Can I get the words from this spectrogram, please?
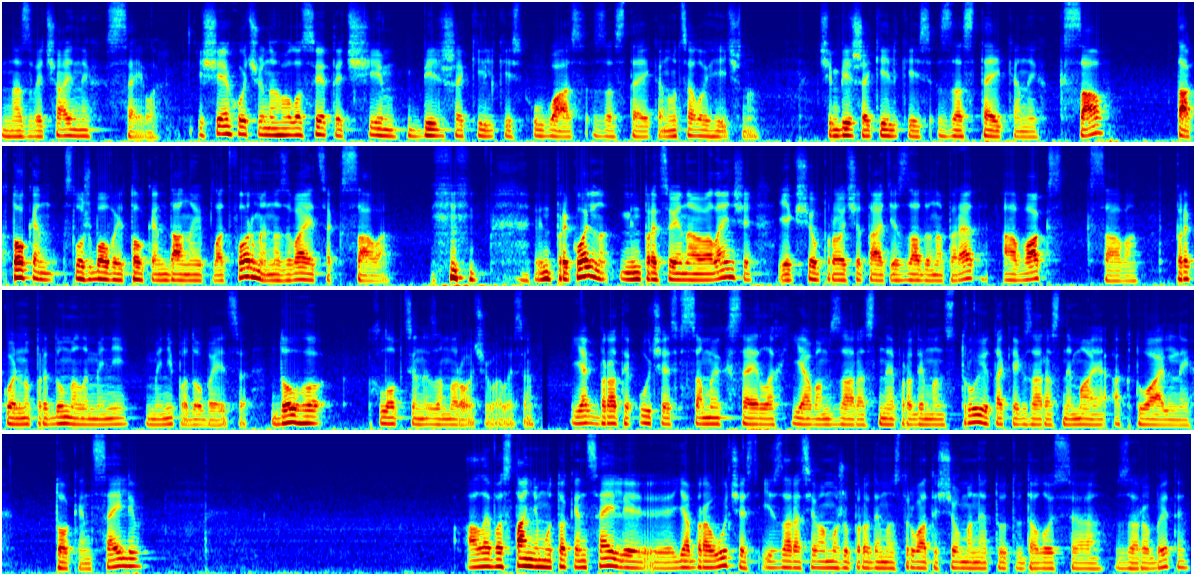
на звичайних сейлах. І ще я хочу наголосити, чим більша кількість у вас застейка, ну це логічно. Чим більша кількість застейканих ксав, так, токен, службовий токен даної платформи називається Ксава. Він прикольно, він працює на Avalanche, якщо прочитати ззаду наперед, AVAX Xava. Прикольно придумали, мені, мені подобається. Довго хлопці не заморочувалися. Як брати участь в самих сейлах, я вам зараз не продемонструю, так як зараз немає актуальних токен сейлів. Але в останньому токен сейлі е, я брав участь і зараз я вам можу продемонструвати, що в мене тут вдалося заробити.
